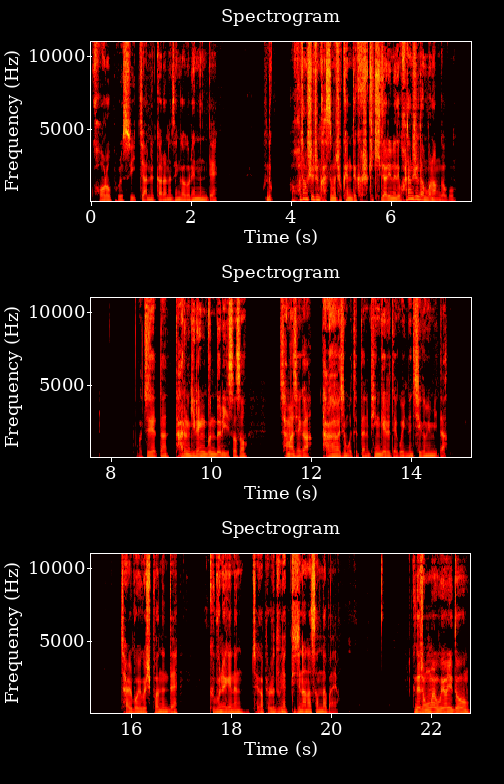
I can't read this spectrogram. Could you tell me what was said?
걸어 볼 수 있지 않을까라는 생각을 했는데 근데 아, 화장실 좀 갔으면 좋겠는데 그렇게 기다리는데 화장실도 한번 안 가고 어찌됐든 다른 일행분들이 있어서 차마 제가 다가가지 못했다는 핑계를 대고 있는 지금입니다. 잘 보이고 싶었는데 그분에게는 제가 별로 눈에 띄진 않았었나 봐요. 근데 정말 우연히도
